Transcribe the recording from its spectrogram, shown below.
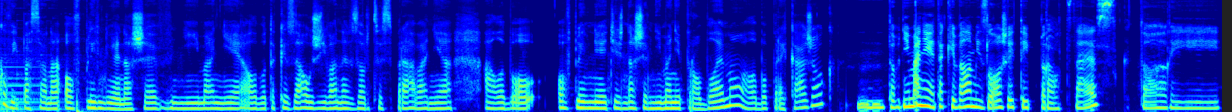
Ako vypasana ovplyvňuje naše vnímanie alebo také zaužívané vzorce správania alebo ovplyvňuje tiež naše vnímanie problémov alebo prekážok? Mm, to vnímanie je taký veľmi zložitý proces, ktorý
